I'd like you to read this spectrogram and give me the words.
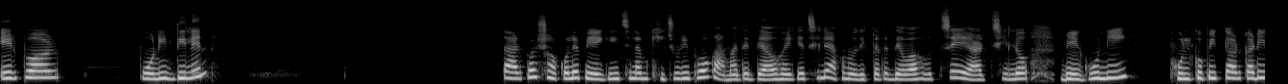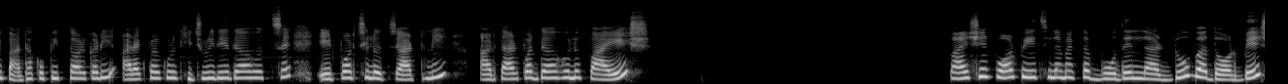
এরপর পনির দিলেন। তারপর সকলে পেয়ে গিয়েছিলাম খিচুড়ি ভোগ। আমাদের দেওয়া হয়ে গেছিল। এখন ওদিকটাতে দেওয়া হচ্ছে। আর ছিল বেগুনি, ফুলকপির তরকারি, বাঁধাকপির তরকারি আর একবার করে খিচুড়ি দিয়ে দেওয়া হচ্ছে। এরপর ছিল চাটনি আর তারপর দেওয়া হলো পায়েস। পায়েসের পর পেয়েছিলাম একটা বোঁদের লাড্ডু বা দরবেশ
